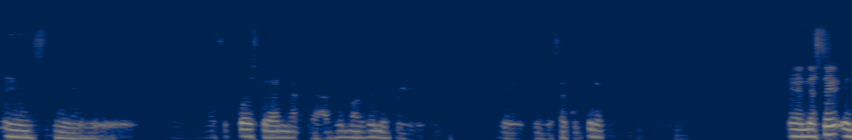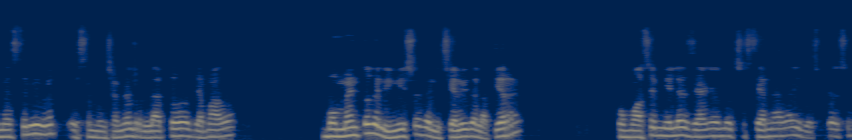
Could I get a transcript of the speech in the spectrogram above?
Este, no se puede esperar algo más de lo que pues, de, esa cultura. En este, en este libro eh, se menciona el relato llamado Momento del inicio del cielo y de la tierra. Como hace miles de años no existía nada y después se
